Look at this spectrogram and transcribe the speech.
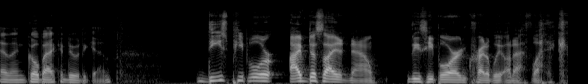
and then go back and do it again. These people are. I've decided now. These people are incredibly unathletic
